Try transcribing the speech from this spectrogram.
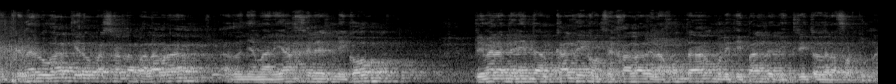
En primer lugar, quiero pasar la palabra a doña María Ángeles Micó, primera teniente alcalde y concejala de Municipal del Distrito de la Fortuna.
